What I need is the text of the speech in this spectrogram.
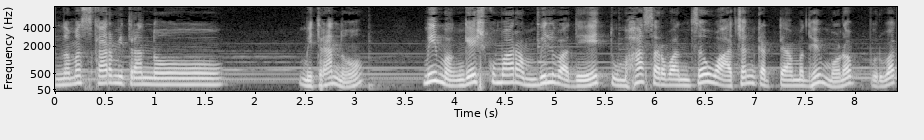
नमस्कार मित्रांनो. मित्रांनो मी मंगेश कुमार अंबिलवादे तुम्हा सर्वांचं वाचन कट्ट्यामध्ये मनपूर्वक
